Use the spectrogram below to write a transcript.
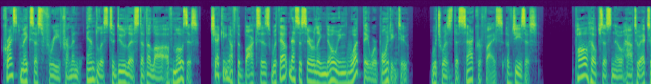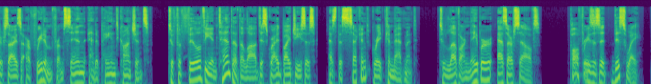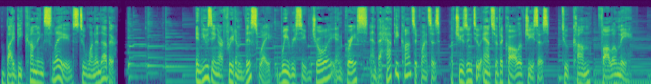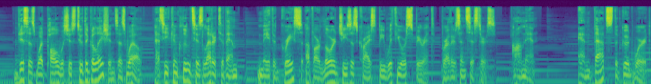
Christ makes us free from an endless to do list of the law of Moses, checking off the boxes without necessarily knowing what they were pointing to, which was the sacrifice of Jesus. Paul helps us know how to exercise our freedom from sin and a pained conscience to fulfill the intent of the law described by Jesus as the second great commandment to love our neighbor as ourselves. Paul phrases it this way by becoming slaves to one another. In using our freedom this way, we receive joy and grace and the happy consequences of choosing to answer the call of Jesus to come follow me. This is what Paul wishes to the Galatians as well, as he concludes his letter to them May the grace of our Lord Jesus Christ be with your spirit, brothers and sisters. Amen. And that's the good word.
